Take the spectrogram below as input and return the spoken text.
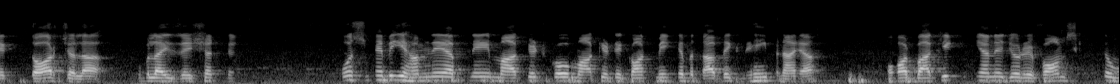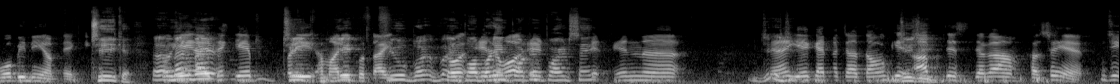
एक दौर चला ग्लोबलाइजेशन उसमें भी हमने अपने मार्केट को मार्केट इकोनॉमी के मुताबिक नहीं बनाया। और बाकी दुनिया ने जो रिफॉर्म्स तो वो भी नहीं हमने की ठीक है। तो मैं, ये आई थिंक ये बड़ी हमारी कोताही तो बड़े इंपॉर्टेंट पॉइंट्स हैं। इन मैं ये कहना चाहता हूँ कि अब जिस जगह हम फंसे हैं जी।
